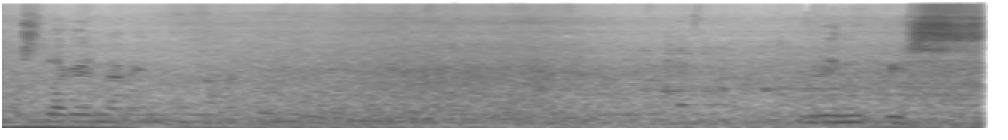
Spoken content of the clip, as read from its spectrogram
Tapos lagay na rin po natin green peas.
